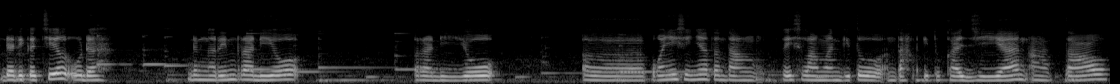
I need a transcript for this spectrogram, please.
dari kecil udah dengerin radio radio uh, pokoknya isinya tentang keislaman gitu. Entah itu kajian atau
